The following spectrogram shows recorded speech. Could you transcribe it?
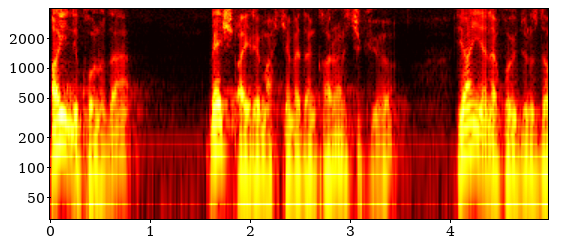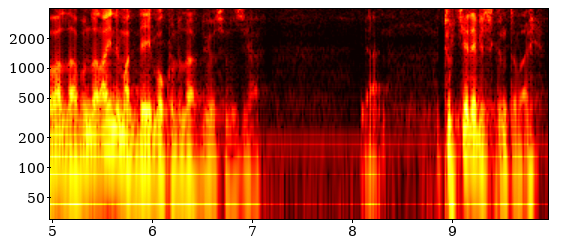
Aynı konuda beş ayrı mahkemeden karar çıkıyor. Yan yana koyduğunuzda vallahi bunlar aynı maddeyi mi okudular diyorsunuz ya. Yani Türkçe'de bir sıkıntı var ya.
